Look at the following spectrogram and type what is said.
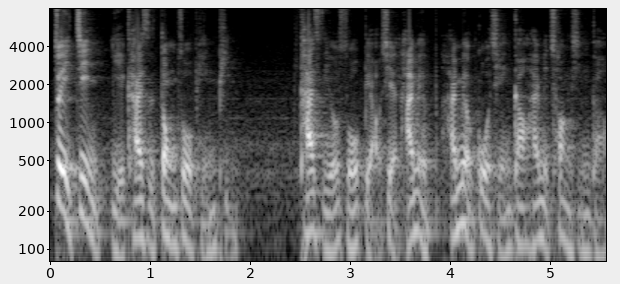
最近也开始动作频频，开始有所表现，还没有还没有过前高，还没创新高。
